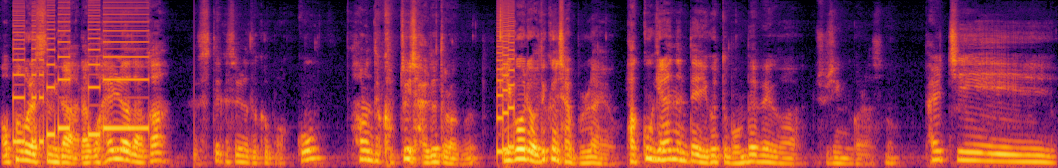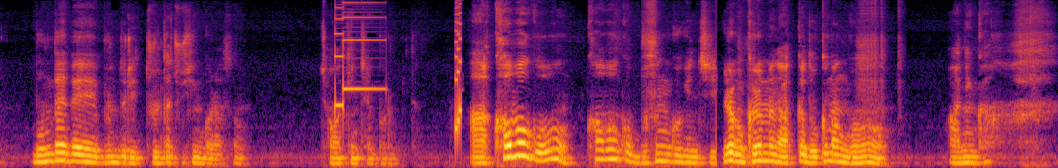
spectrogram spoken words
엎어버렸습니다 라고 하려다가 스테이크 샐러드 그거 먹고 하는데 갑자기 잘 되더라고요. 비거리 어디까지 잘 몰라요. 바꾸긴 했는데 이것도 몬베베가 주신 거라서 팔찌 몬베베 분들이 둘 다 주신 거라서 정확히는 잘 모릅니다. 아 커버곡 커버곡 무슨 곡인지 여러분 그러면 아까 녹음한 거 아닌가? 하,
